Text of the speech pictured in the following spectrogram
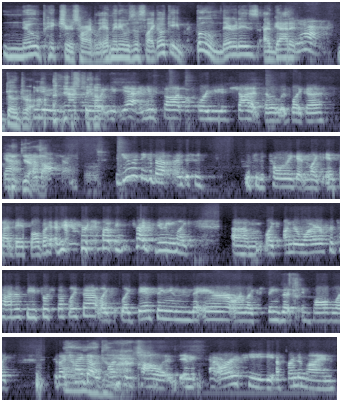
no pictures hardly. I mean, it was just like, okay, boom, there it is. I've got it. Yeah. Go draw. You knew exactly yeah. what you, yeah, you saw it before you shot it. So it was like a, yeah, yeah. that's awesome. Did you ever think about, and this is, this is totally getting like inside baseball, but have you ever tried doing like, um, like underwater photography for stuff like that? Like, like dancing in the air or like things that involve like, because I tried oh that once in college and at RIT, a friend of mine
